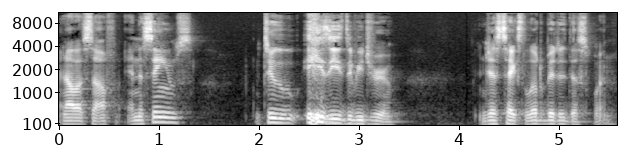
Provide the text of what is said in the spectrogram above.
and all that stuff. And it seems too easy to be true. It just takes a little bit of discipline.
